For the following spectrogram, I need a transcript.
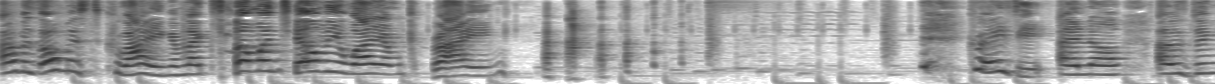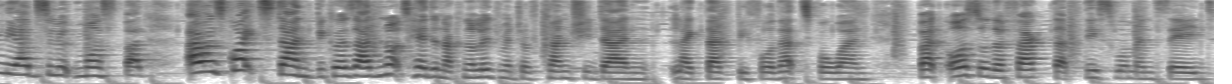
I was almost crying. I'm like, someone tell me why I'm crying. Crazy. I know. I was doing the absolute most, but I was quite stunned because I'd not had an acknowledgement of country done like that before. That's for one. But also the fact that this woman said,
